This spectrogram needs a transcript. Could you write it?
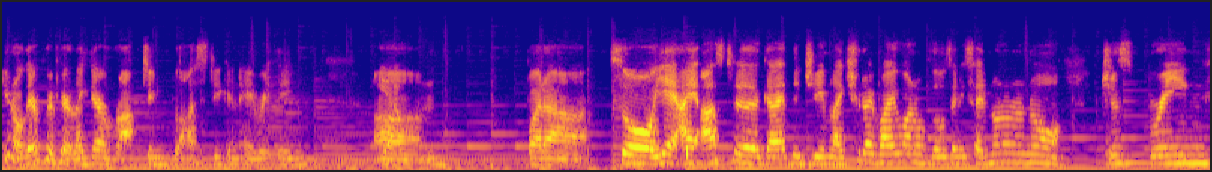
you know they're prepared like they're wrapped in plastic and everything Yeah. um but uh so yeah i asked a guy at the gym like should i buy one of those and he said no no no no just bring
